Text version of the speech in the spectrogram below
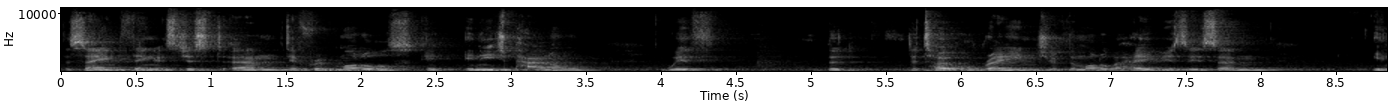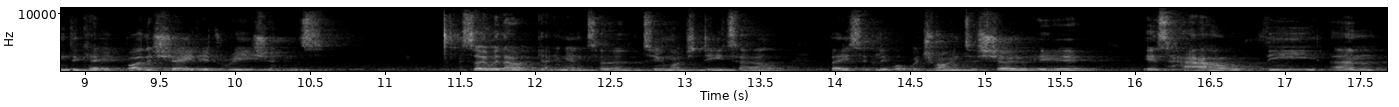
the same thing. It's just um, different models in, in, each panel with the, the total range of the model behaviors is um, indicated by the shaded regions. So without getting into too much detail, basically what we're trying to show here is how the um,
